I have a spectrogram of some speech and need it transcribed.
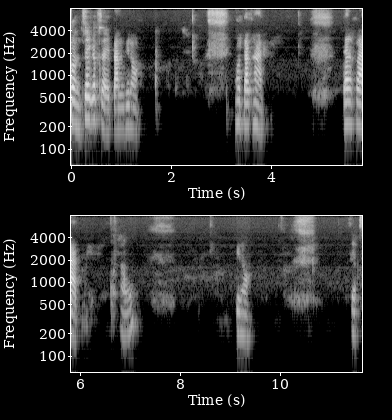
ือนใส่กับใส่ตันพี่น้องเอาตักหาดตักฝาดเอาพี่น้องแซ่บแ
